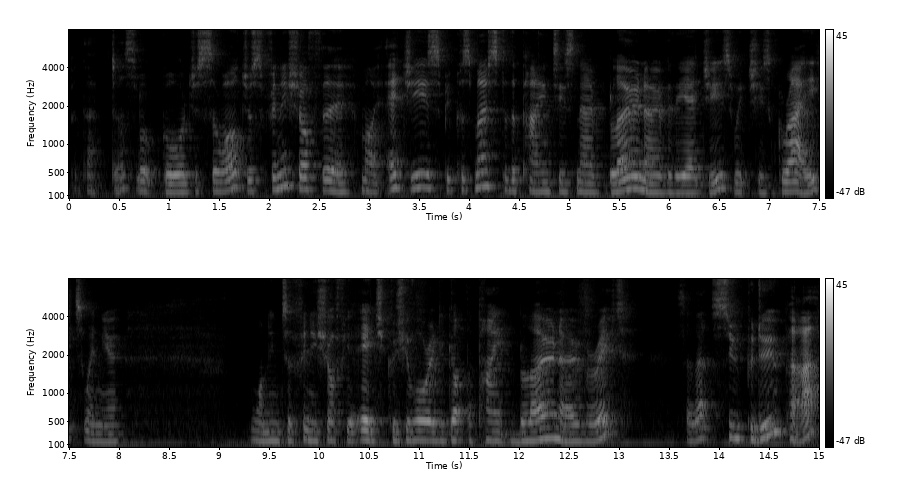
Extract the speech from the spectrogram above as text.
but that does look gorgeous. So I'll just finish off the my edges because most of the paint is now blown over the edges, which is great when you're wanting to finish off your edge because you've already got the paint blown over it. So that's super duper.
